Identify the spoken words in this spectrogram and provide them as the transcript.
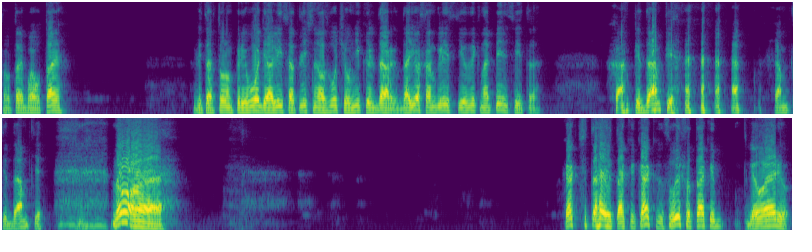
шалтай-болтай. В литературном переводе Алиса отлично озвучил Ник Эльдар. Даешь английский язык на пенсии-то? Хампи-дампи. Хамти-дамти. Ну, э, как читаю, так и как слышу, так и говорю.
